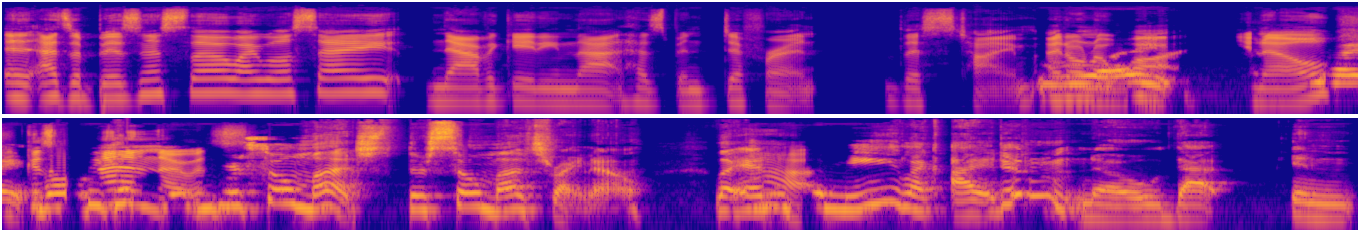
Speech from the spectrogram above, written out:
and as a business though i will say navigating that has been different this time i don't right. know why you know right. well, because was, there's so much there's so much right now like yeah. and for me like i didn't know that in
